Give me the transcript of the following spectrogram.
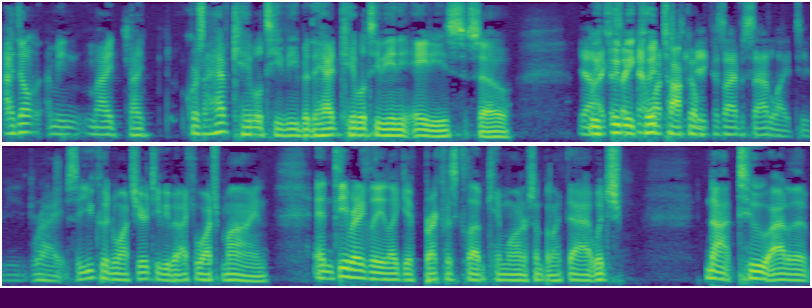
I don't. I mean, my my. Of course, I have cable TV, but they had cable TV in the '80s, so Yeah, We could- we could watch talk because I have a satellite TV. right. So you couldn't watch your TV, but I could watch mine. And theoretically, like if Breakfast Club came on or something like that, which not too out of the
